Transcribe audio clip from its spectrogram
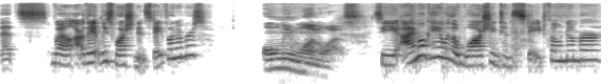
That's well. Are they at least Washington State phone numbers? Only one was. See, I'm okay with a Washington State phone number,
